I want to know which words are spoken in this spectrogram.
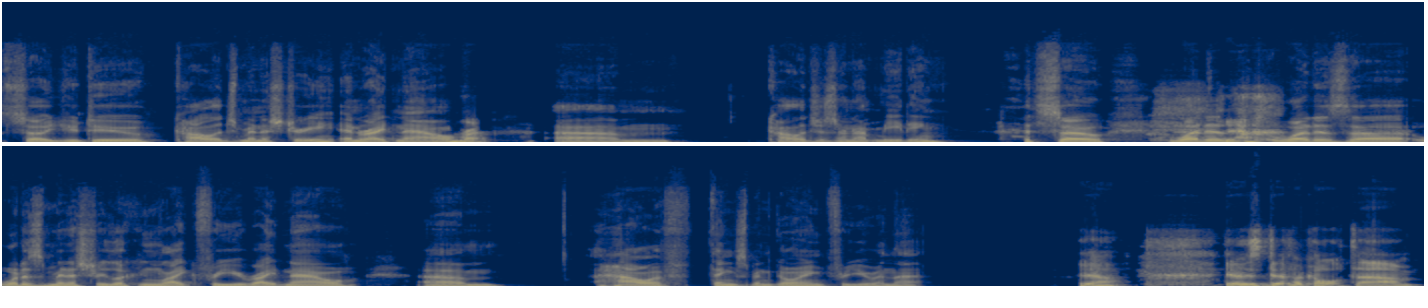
so you do college ministry and right now Right. um colleges are not meeting. so what is Yeah. what is uh what is ministry looking like for you right now? Um how have things been going for you in that? Yeah, it was difficult. Um,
